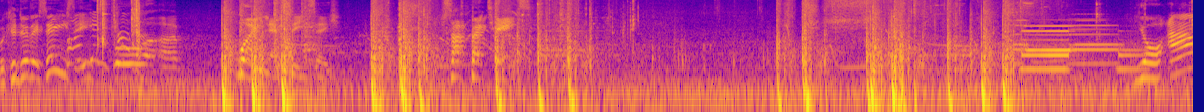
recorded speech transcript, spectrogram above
We can do this easy, or um, way less easy. Suspect hit. You're out,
